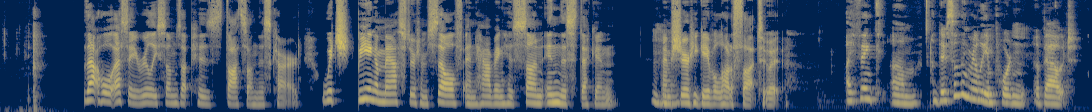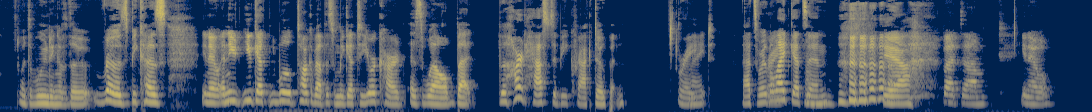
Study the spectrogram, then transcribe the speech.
That whole essay really sums up his thoughts on this card, which, being a master himself and having his sun in this decan, I'm mm-hmm. sure he gave a lot of thought to it. I think um, there's something really important about the wounding of the rose because, you know, and you, you get, we'll talk about this when we get to your card as well, but the heart has to be cracked open, right? That's where the light gets in. Yeah. But, um, you know,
